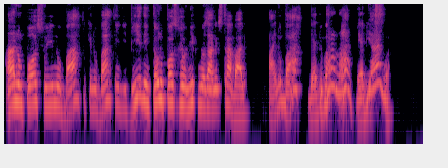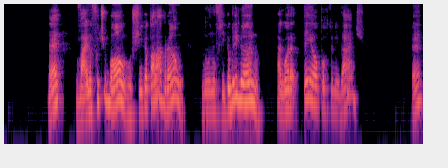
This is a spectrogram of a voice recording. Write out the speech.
Ah, não posso ir no bar, porque no bar tem bebida, então não posso reunir com meus amigos de trabalho. Vai no bar, bebe Guaraná, bebe água. Né? Vai no futebol, não xinga palavrão, não, não fica brigando. Agora, tem a oportunidade, Né?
